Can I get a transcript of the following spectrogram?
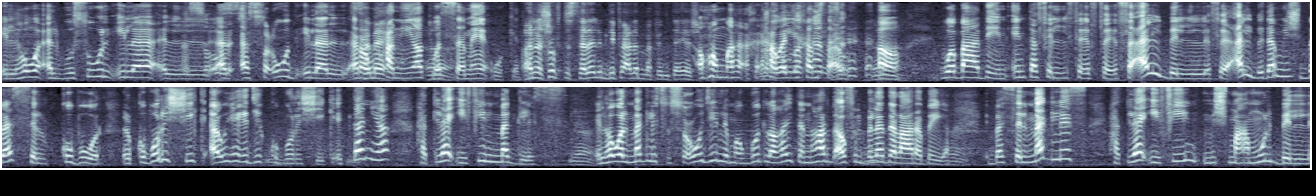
اللي هو الوصول إلى ال- الصعود. إلى الروحانيات آه. والسماء وكده أنا شفت السلالم دي فعلا ما فهمتهاش هم حوالي خمسة خمسة. أو آه وبعدين انت في في في, في قلب في قلب ده مش بس القبور القبور الشيك قوي هي دي القبور الشيك الثانية هتلاقي فيه المجلس. اللي هو المجلس السعودي اللي موجود لغاية النهارده أو في البلاد العربية. آه. بس المجلس هتلاقي فيه مش معمول بال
